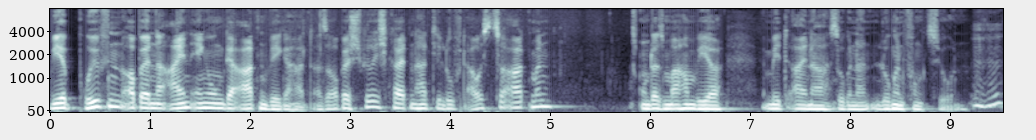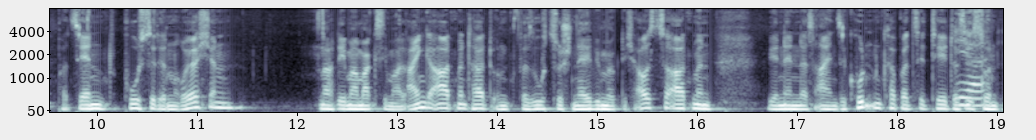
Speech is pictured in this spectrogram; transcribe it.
Wir prüfen, ob er eine Einengung der Atemwege hat, also ob er Schwierigkeiten hat, die Luft auszuatmen. Und das machen wir mit einer sogenannten Lungenfunktion. Patient pustet in ein Röhrchen, nachdem er maximal eingeatmet hat und versucht so schnell wie möglich auszuatmen. Wir nennen das Ein-Sekunden-Kapazität. Das Ja. ist so ein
